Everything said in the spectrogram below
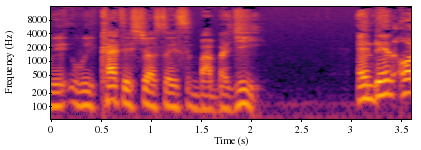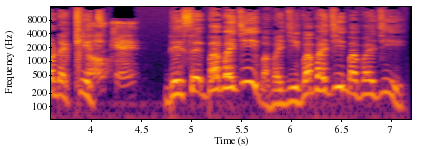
we, we cut it short, so it's Babaji. And then all the kids, okay. they say, Babaji, Babaji, Babaji, Babaji.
